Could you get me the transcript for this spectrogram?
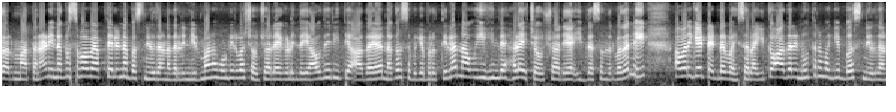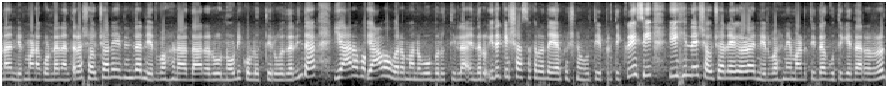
ಶಂಕರ್ ಮಾತನಾಡಿ, ನಗರಸಭಾ ವ್ಯಾಪ್ತಿಯಲ್ಲಿನ ಬಸ್ ನಿಲ್ದಾಣದಲ್ಲಿ ನಿರ್ಮಾಣಗೊಂಡಿರುವ ಶೌಚಾಲಯಗಳಿಂದ ಯಾವುದೇ ರೀತಿಯ ಆದಾಯ ನಗರಸಭೆಗೆ ಬರುತ್ತಿಲ್ಲ. ನಾವು ಈ ಹಿಂದೆ ಹಳೆ ಶೌಚಾಲಯ ಇದ್ದ ಸಂದರ್ಭದಲ್ಲಿ ಅವರಿಗೆ ಟೆಂಡರ್ ವಹಿಸಲಾಗಿತ್ತು ಆದರೆ ನೂತನವಾಗಿ ಬಸ್ ನಿಲ್ದಾಣ ನಿರ್ಮಾಣಗೊಂಡ ನಂತರ ಶೌಚಾಲಯದಿಂದ ನಿರ್ವಹಣಾದಾರರು ನೋಡಿಕೊಳ್ಳುತ್ತಿರುವುದರಿಂದ ಯಾರ ಯಾವ ವರಮಾನವೂ ಬರುತ್ತಿಲ್ಲ ಎಂದರು. ಇದಕ್ಕೆ ಶಾಸಕರಾದ ಆರ್. ಕೃಷ್ಣಮೂರ್ತಿ ಪ್ರತಿಕ್ರಿಯಿಸಿ, ಈ ಹಿಂದೆ ಶೌಚಾಲಯಗಳ ನಿರ್ವಹಣೆ ಮಾಡುತ್ತಿದ್ದ ಗುತ್ತಿಗೆದಾರರನ್ನು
